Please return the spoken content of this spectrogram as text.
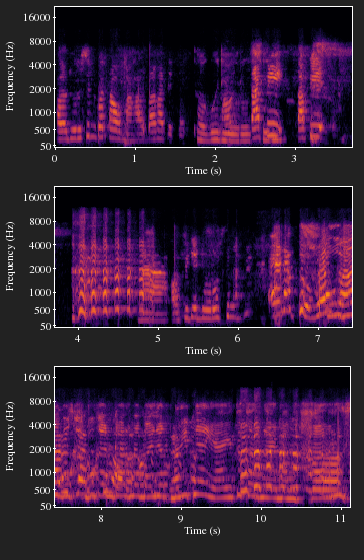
Kalau diurusin gue tahu mahal banget itu. Tahu gue diurusin. Tapi tapi nah kalau video diurusin. Enak tuh gue oh, harus bukan, bukan karena banyak duitnya ya? Itu karena emang harus.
